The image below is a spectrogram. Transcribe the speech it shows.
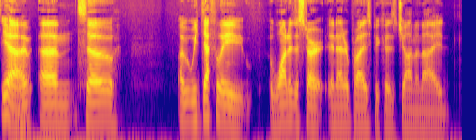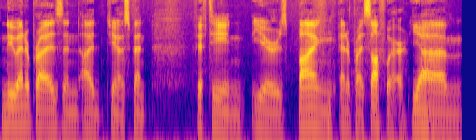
Yeah. Um. So uh, we definitely wanted to start an enterprise because John and I knew enterprise, and I, you know, spent 15 years buying enterprise software. Yeah. Um.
